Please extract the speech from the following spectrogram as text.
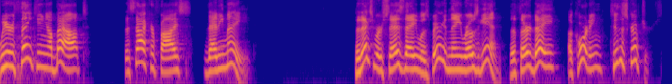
We are thinking about the sacrifice that he made. The next verse says that he was buried and then he rose again the third day according to the scriptures.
